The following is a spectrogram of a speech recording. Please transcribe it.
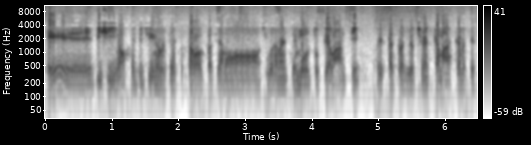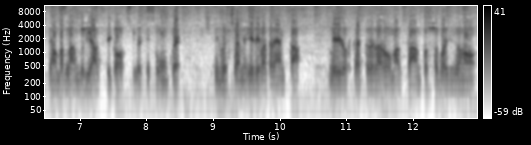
e è vicino, è vicino perché questa volta siamo sicuramente molto più avanti rispetto alla situazione Scamacca perché stiamo parlando di altri costi perché comunque il West Ham chiedeva 30, ieri lo stretto della Roma al Santos, poi ci sono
